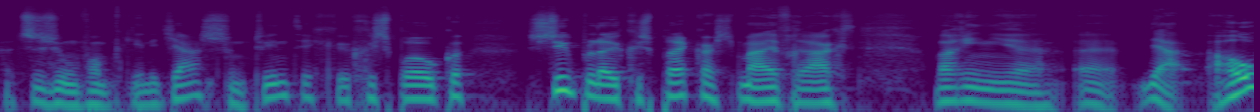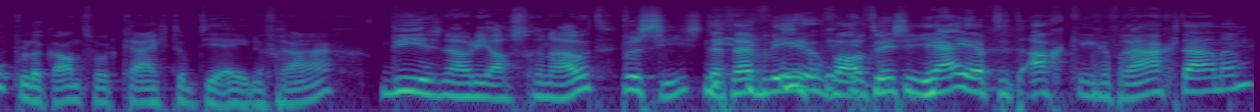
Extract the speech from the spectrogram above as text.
het seizoen van begin dit jaar, seizoen 20, eh, gesproken. Superleuk gesprek als je het mij vraagt, waarin je ja, hopelijk antwoord krijgt op die ene vraag. Wie is nou die astronaut? Precies, dat hebben we in ieder geval. Tenminste, jij hebt het acht keer gevraagd aan hem.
